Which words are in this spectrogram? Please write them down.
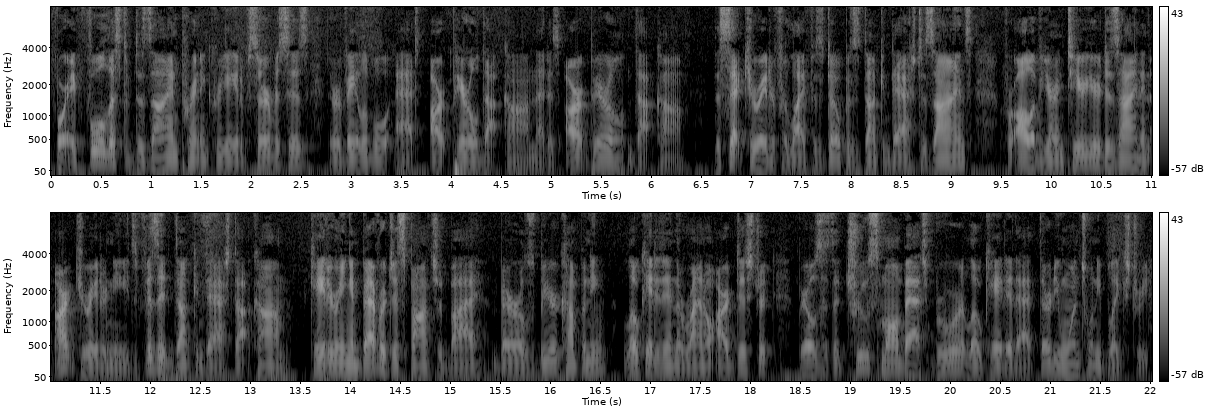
For a full list of design, print, and creative services, they're available at artperil.com. That is artperil.com. The set curator for Life is Dope is Duncan Dash Designs. For all of your interior design and art curator needs, visit duncandash.com. Catering and beverages sponsored by Barrels Beer Company, located in the RiNo Art District. Barrels is a true small batch brewer located at 3120 Blake Street.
